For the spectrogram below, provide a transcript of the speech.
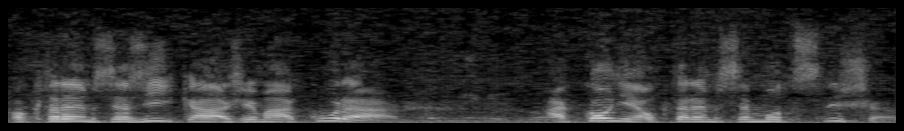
o kterém se říká, že má kuráž, a koně, o kterém jsem moc slyšel,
